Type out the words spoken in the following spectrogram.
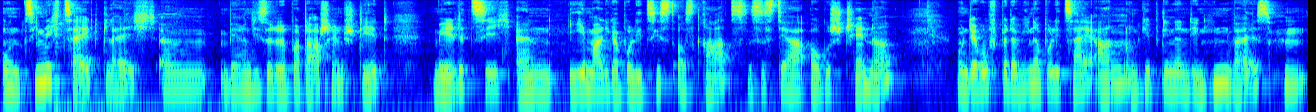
Und ziemlich zeitgleich, ähm, während diese Reportage entsteht, meldet sich ein ehemaliger Polizist aus Graz, das ist der August Schenner, und der ruft bei der Wiener Polizei an und gibt ihnen den Hinweis, hm,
